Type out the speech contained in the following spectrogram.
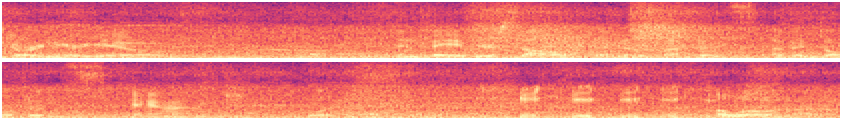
store near you and bathe yourself in an abundance of indulgence and bliss. Aloha.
